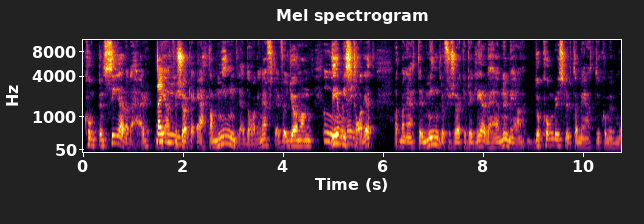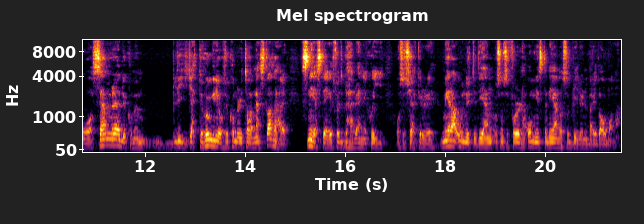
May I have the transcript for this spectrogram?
kompensera det här med Nej. att försöka äta mindre dagen efter. För gör man Oh, det nej. misstaget, att man äter mindre och försöker reglera det här ännu mer, då kommer det sluta med att du kommer må sämre, du kommer bli jättehungrig och så kommer du ta nästa så här snedsteget för att du behöver energi och så käkar du det mera onyttigt igen och sen så får du den här ångesten igen och så blir det en berg och dalbana.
